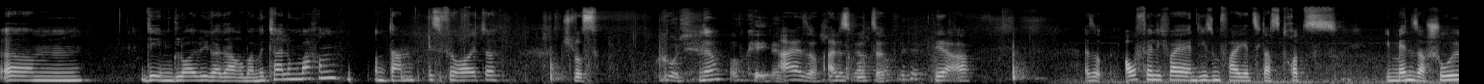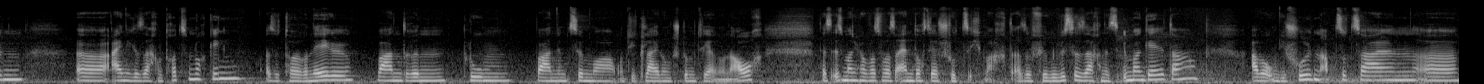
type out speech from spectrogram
ähm, dem Gläubiger darüber Mitteilung machen. Und dann ist für heute Schluss. Gut. Ne? Okay. dann. Also, alles Gute. Noch. Ja. Also auffällig war ja in diesem Fall jetzt, dass trotz immenser Schulden äh, einige Sachen trotzdem noch gingen. Also teure Nägel waren drin, Blumen waren im Zimmer und die Kleidung stimmte ja nun auch. Das ist manchmal was, was einen doch sehr stutzig macht. Also für gewisse Sachen ist immer Geld da, aber um die Schulden abzuzahlen, äh,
